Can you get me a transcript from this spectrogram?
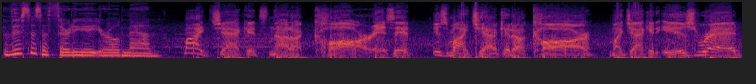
This is a 38 year old man. My jacket's not a car, is it? Is my jacket a car? My jacket is red,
